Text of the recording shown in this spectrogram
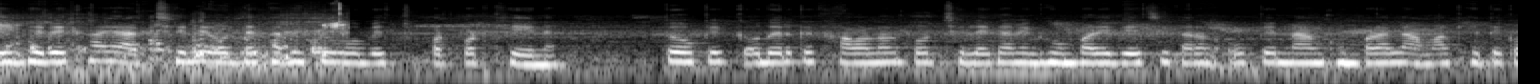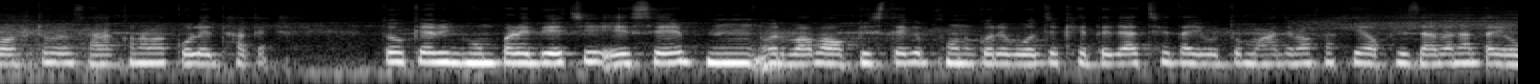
এই ভেবে খায় আর ছেলে ওর দেখা দেখি ও বেশ পটপট খেয়ে নেয়। তো ওকে, ওদেরকে খাওয়ানোর পর ছেলেকে আমি ঘুম পাড়িয়ে দিয়েছি, কারণ ওকে না ঘুম পাড়ালে আমার খেতে কষ্ট হবে সারাক্ষণ আমার কোলে থাকে। তো ওকে আমি ঘুম পাড়িয়ে দিয়েছি, এসে ওর বাবা অফিস থেকে ফোন করে বলছে, খেতে যাচ্ছে। তাই ও তো মাঝে মাখা খেয়ে অফিস যাবে না। তাই ও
